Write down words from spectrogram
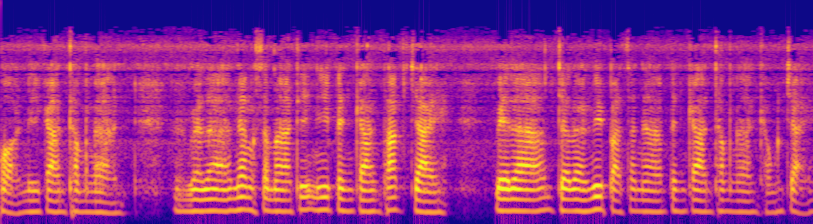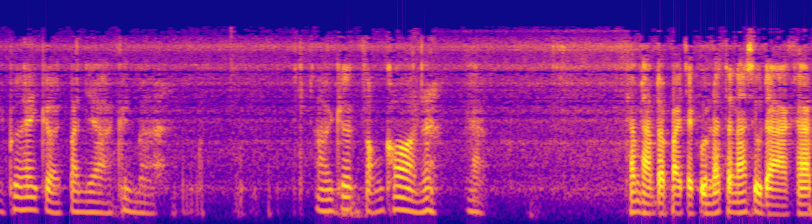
ผ่อนมีการทำงาน เวลานั่งสมาธินี้เป็นการพักใจ เวลาเจริญวิปัสสนาเป็นการทำงานของใจเพื่อให้เกิดปัญญาขึ้นมาอันก็สองข้อนะคำถามต่อไปจากคุณรัตนสุดาครับ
